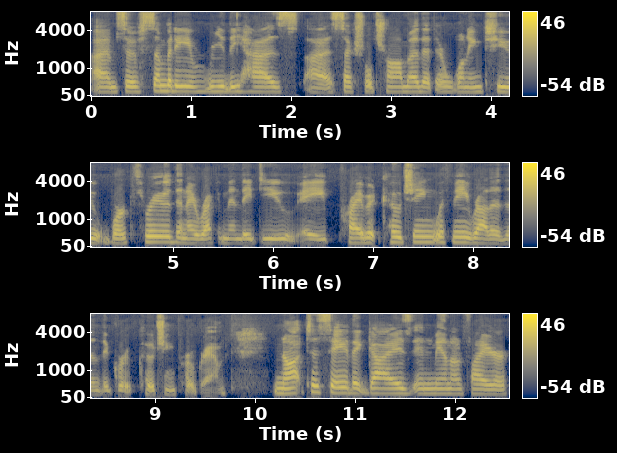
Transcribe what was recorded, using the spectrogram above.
Um, so if somebody really has uh, sexual trauma that they're wanting to work through, then I recommend they do a private coaching with me rather than the group coaching program. Not to say that guys in Man on Fire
